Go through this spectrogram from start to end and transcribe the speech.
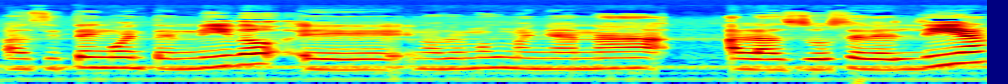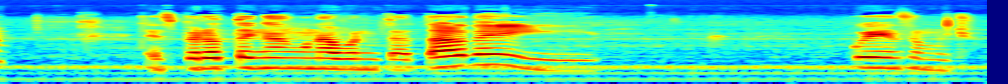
Así tengo entendido. Eh, nos vemos mañana a las 12 del día. Espero tengan una bonita tarde y cuídense mucho.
